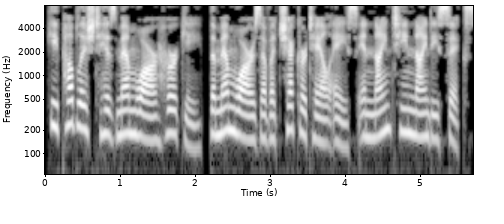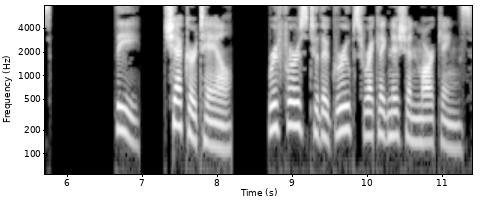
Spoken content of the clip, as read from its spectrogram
He published his memoir Herky, The Memoirs of a Checkertail Ace in 1996. The «checkertail» refers to the group's recognition markings.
